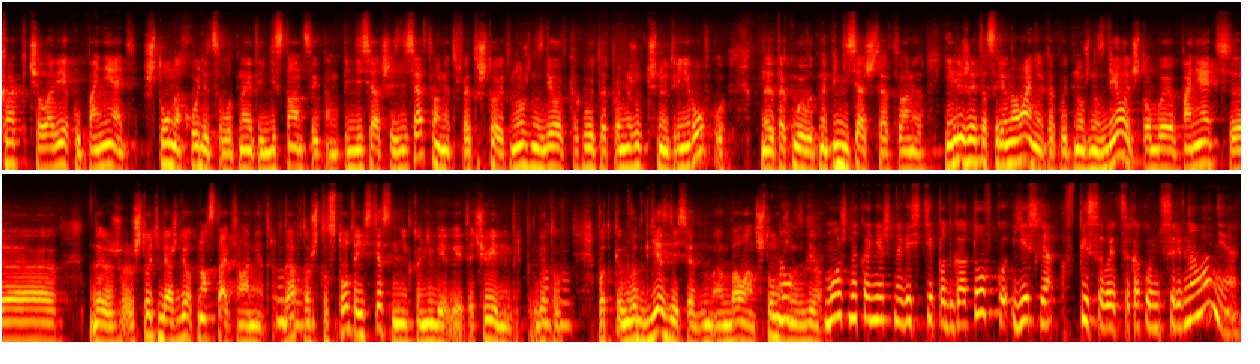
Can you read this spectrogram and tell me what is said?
как человеку понять, что находится вот на этой дистанции там 50-60 километров, это что? Это нужно сделать какую-то промежуточную тренировку, э, такую вот на 50-60 километров, или же это соревнование какое-то нужно сделать, чтобы понять, э, что тебя ждет на 100 километрах, да, потому что 100-то, естественно, никто не бегает, очевидно, при подготовке. Вот, к- вот где здесь этот баланс, что Ну, нужно сделать? Можно, конечно, вести подготовку, если вписывается какое-нибудь соревнование,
